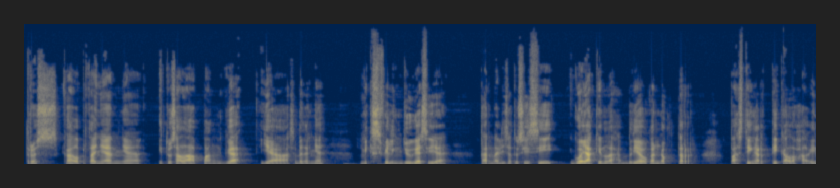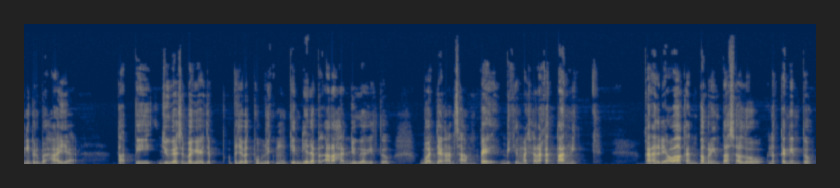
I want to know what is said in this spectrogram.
Terus kalau pertanyaannya itu salah apa enggak, ya sebenarnya mix feeling juga sih ya. Karena di satu sisi gue yakin lah beliau kan dokter. Pasti ngerti kalau hal ini berbahaya. Tapi juga sebagai pejabat publik mungkin dia dapat arahan juga gitu. Buat jangan sampai bikin masyarakat panik. Karena dari awal kan pemerintah selalu nekenin tuh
